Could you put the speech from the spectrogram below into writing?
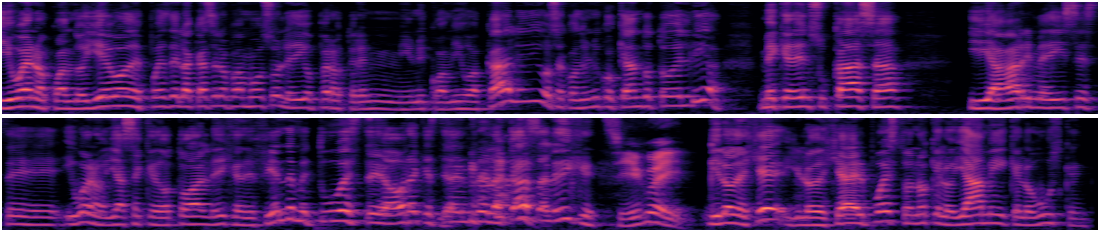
Y bueno, cuando llego después de la casa de los famosos, le digo, pero tú eres mi único amigo acá, le digo, o sea, con el único que ando todo el día. Me quedé en su casa y agarra y me dice, este, y bueno, ya se quedó toda, le dije, defiéndeme tú, este, ahora que esté dentro de la casa, le dije. Sí, güey. Y lo dejé, y lo dejé a él puesto, ¿no? Que lo llame y que lo busquen.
